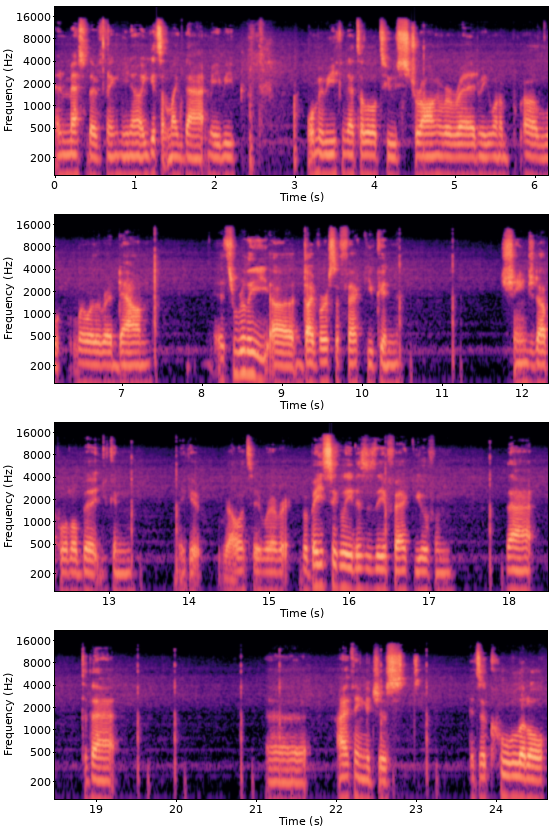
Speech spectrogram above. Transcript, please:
and mess with everything. You know, you get something like that, maybe, or maybe you think that's a little too strong of a red. Maybe you want to uh, lower the red down. It's really a diverse effect. You can change it up a little bit. You can make it relative, whatever. But basically, this is the effect. You go from that to that. Uh, I think it just it's a cool little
